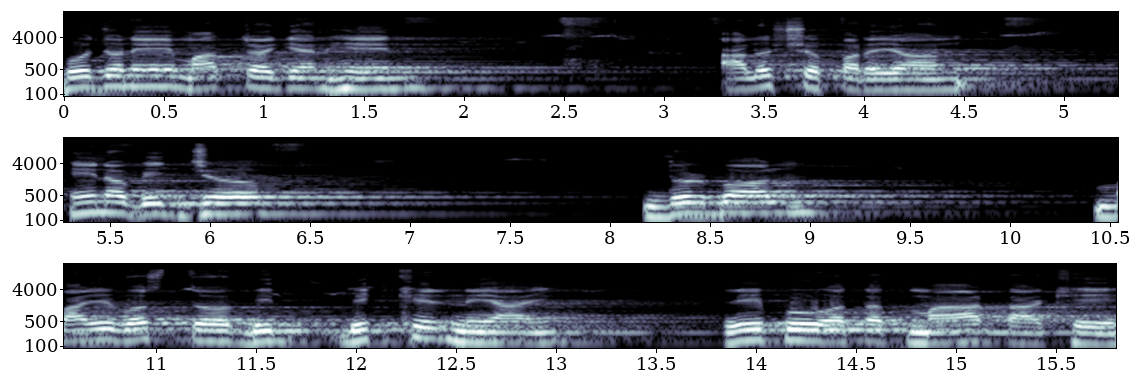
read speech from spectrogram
ভোজনে মাত্রা জ্ঞানহীন আলস্য পরায়ণ, হীন বীর্য, দুর্বল বায়ুবস্ত বি- বৃক্ষের ন্যায় রিপু অর্থাৎ মার তাকে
